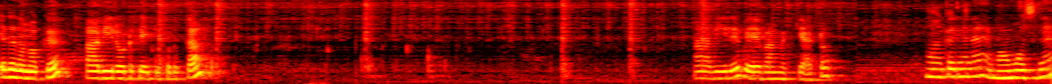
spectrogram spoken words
ഇത് നമുക്ക് ആവിയിലോട്ട് കയറ്റി കൊടുക്കാം. ആവിയിൽ വേവാൻ വെക്കാം കേട്ടോ. നമുക്കിങ്ങനെ മോമോസിനെ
